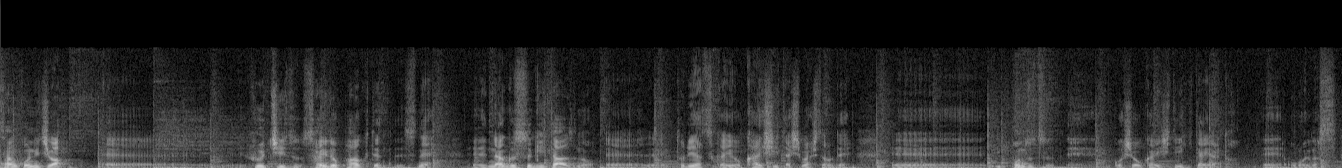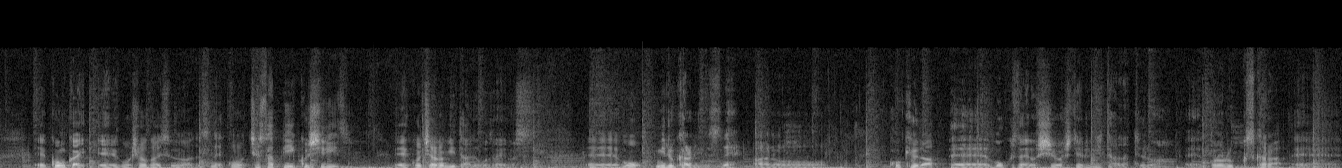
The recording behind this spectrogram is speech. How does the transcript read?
さんこんにちは、えー、フーチーズサイドパーク店でですね、えー、ナグスギターズの、えー、取り扱いを開始いたしましたので、えー、1本ずつ、えー、ご紹介していきたいなと、えー、思います、えー、今回、えー、ご紹介するのはですねこのチェサピークシリーズ、えー、こちらのギターでございます、えー、もう見るからにですね、あのー、高級な、えー、木材を使用しているギターだというのは、えー、このルックスから、え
